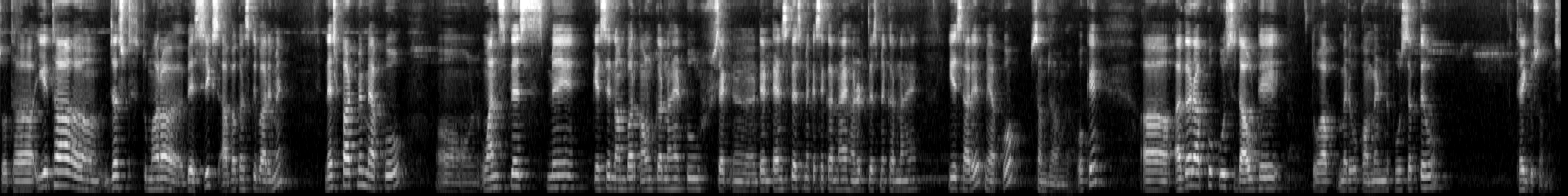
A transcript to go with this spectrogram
सो था, ये था जस्ट तुम्हारा बेसिक्स आबाकस के बारे में। नेक्स्ट पार्ट में मैं आपको वंस प्लेस में कैसे नंबर काउंट करना है टू देन टेंस प्लेस में कैसे करना है हंड्रेड प्लेस में करना है, ये सारे मैं आपको समझाऊँगा ओके अगर आपको कुछ डाउट है तो आप मेरे को कमेंट में पूछ सकते हो। थैंक यू सो मच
